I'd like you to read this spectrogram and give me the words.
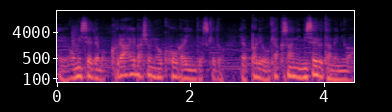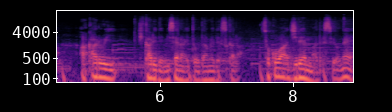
えお店でも暗い場所に置く方がいいんですけどやっぱりお客さんに見せるためには明るい光で見せないとダメですからそこはジレンマですよね。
